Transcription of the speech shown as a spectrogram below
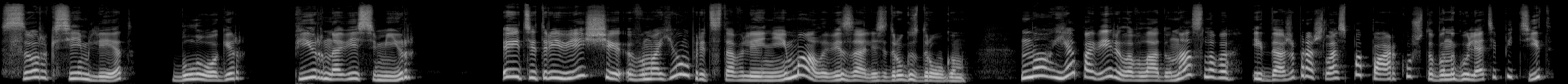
«Сорок семь лет? Блогер? Пир на весь мир?» Эти три вещи в моем представлении мало вязались друг с другом. Но я поверила Владу на слово и даже прошлась по парку, чтобы нагулять аппетит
